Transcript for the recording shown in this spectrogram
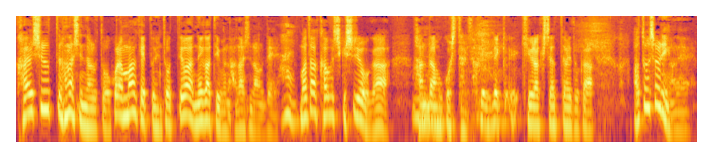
回収っていう話になると、これはマーケットにとってはネガティブな話なので、はい、また株式市場が反乱を起こしたりとか、で急落しちゃったりとか、後処理がね、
